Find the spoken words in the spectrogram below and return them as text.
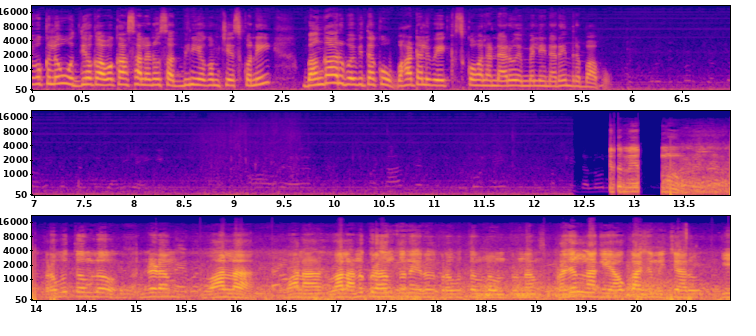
యువకులు ఉద్యోగ అవకాశాలను సద్వినియోగం చేసుకుని బంగారు భవితకు బాటలు వేసుకోవాలన్నారు ఎమ్మెల్యే నరేంద్రబాబు. ప్రభుత్వంలో ఉండడం వాళ్ళ వాళ్ళ వాళ్ళ అనుగ్రహంతోనే ఈరోజు ప్రభుత్వంలో ఉంటున్నాం. ప్రజలు నాకు ఈ అవకాశం ఇచ్చారు. ఈ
